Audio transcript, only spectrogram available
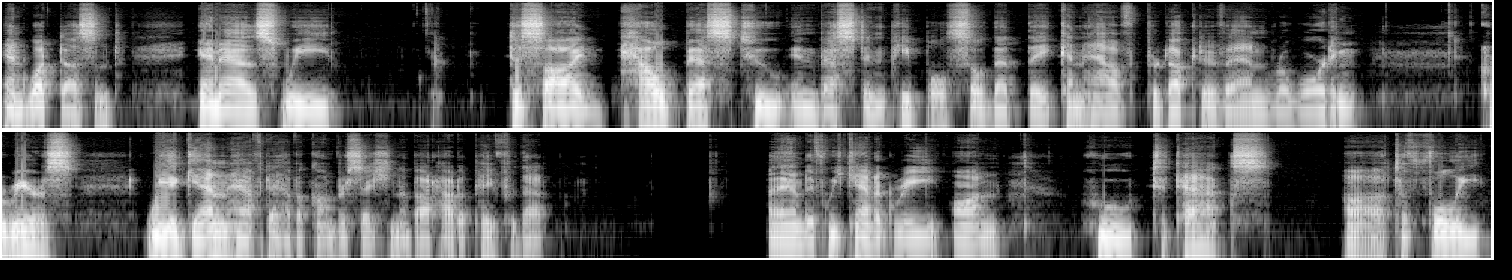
and what doesn't. And as we decide how best to invest in people so that they can have productive and rewarding careers, we again have to have a conversation about how to pay for that. And if we can't agree on who to tax uh, to fully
